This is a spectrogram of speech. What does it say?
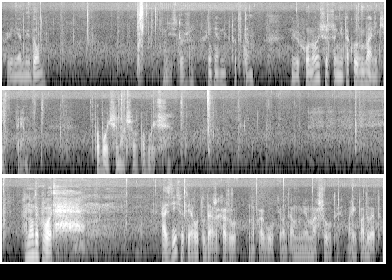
Охрененный дом. Здесь тоже охрененный кто-то там наверху. Ну, что не такой маленький прямо. Побольше нашего, побольше. Ну так вот. А здесь вот я вот туда же хожу на прогулке. Вон там у меня маршруты мои под веб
